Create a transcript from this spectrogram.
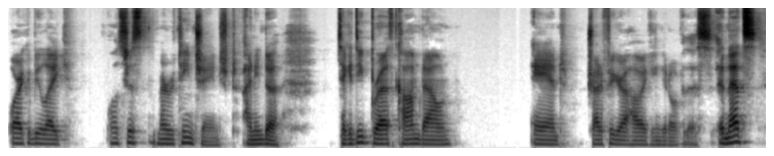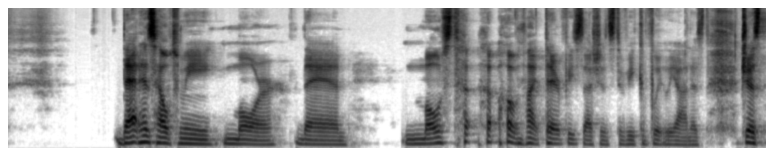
or i could be like well it's just my routine changed. I need to take a deep breath calm down and try to figure out how I can get over this. And that's that has helped me more than most of my therapy sessions to be completely honest. Just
